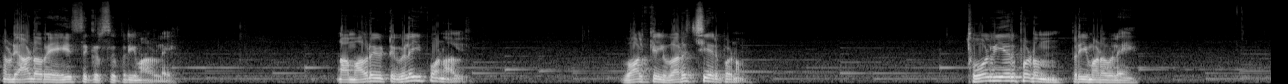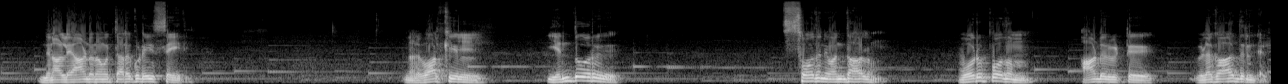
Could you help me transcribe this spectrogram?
நம்முடைய ஆண்டவரை இயேசு கிறிஸ்து பிரியமானவர்களே நாம் அவரை விட்டு விலகி போனால் வாழ்க்கையில் வறட்சி ஏற்படும் தோல்வி ஏற்படும் பிரியமானவர்களே. இந்த நாளை ஆண்டு நமக்கு தரக்கூடிய செய்தி என்னுடைய வாழ்க்கையில் எந்த ஒரு சோதனை வந்தாலும் ஒருபோதும் ஆண்டவர் விட்டு விலகாதிருங்கள்.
